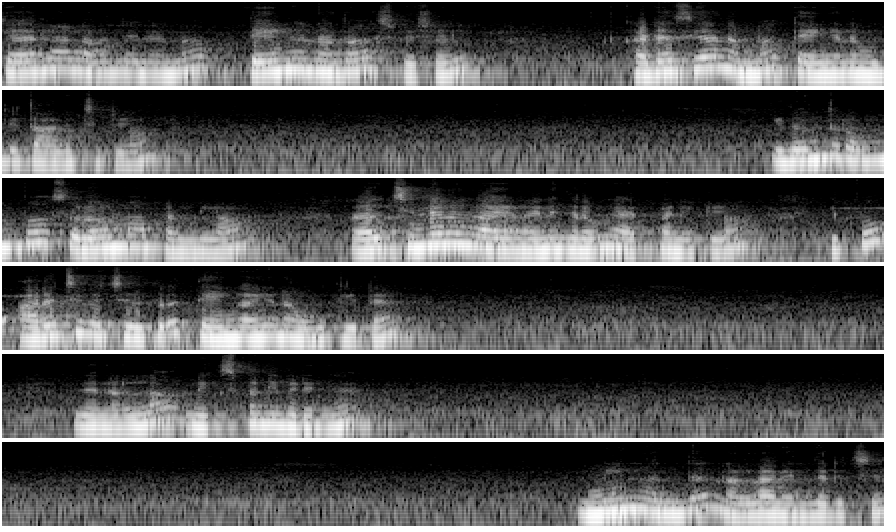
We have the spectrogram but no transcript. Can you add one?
கேரளாவில் வந்து என்னென்னா தேங்காய் தான் ஸ்பெஷல் கடைசியாக நம்ம தேங்காய் ஊற்றி தாளிச்சிக்கலாம். இது வந்து ரொம்ப சுலபமாக பண்ணலாம். அதாவது சின்ன வெங்காயம் வேணுங்கிறவங்க ஆட் பண்ணிக்கலாம். இப்போது அரைச்சி வச்சுருக்கிற தேங்காயும் நான் ஊற்றிட்டேன் இதை நல்லா மிக்ஸ் பண்ணி விடுங்க. மீன் வந்து நல்லா வெந்துடுச்சு.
